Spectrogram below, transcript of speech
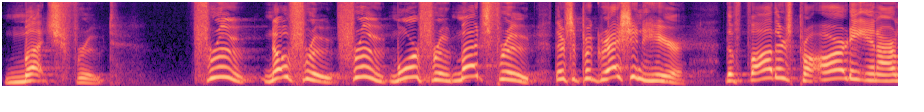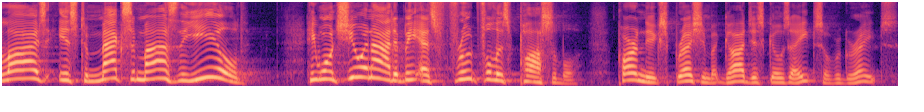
much fruit. Fruit, no fruit, fruit, more fruit, much fruit. There's a progression here. The Father's priority in our lives is to maximize the yield. He wants you and I to be as fruitful as possible. Pardon the expression, but God just goes apes over grapes.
